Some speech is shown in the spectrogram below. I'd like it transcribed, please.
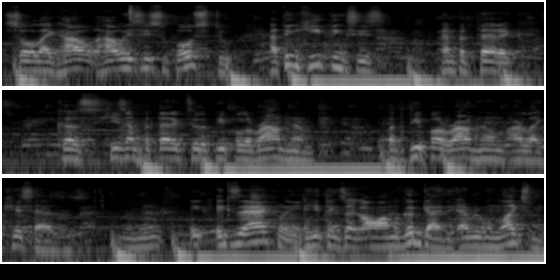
So like how how is he supposed to? I think he thinks he's empathetic because he's empathetic to the people around him, but the people around him are like his asses. Mm-hmm. E- Exactly. And he thinks like, oh, I'm a good guy. Everyone likes me.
